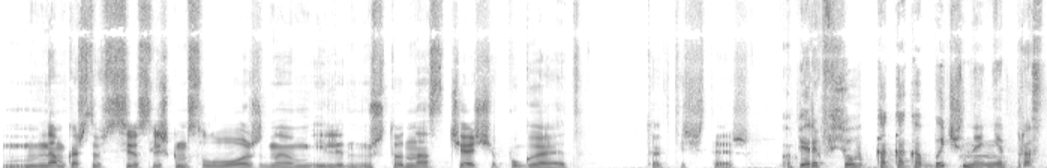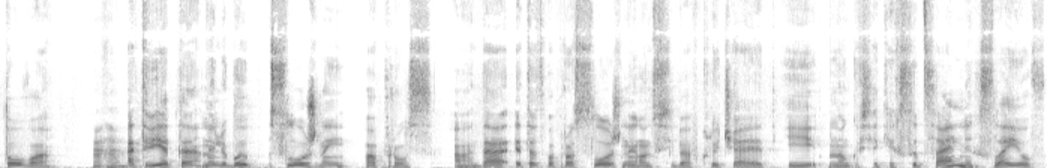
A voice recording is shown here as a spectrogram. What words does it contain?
нам кажется все слишком сложным, или ну, что нас чаще пугает? Как ты считаешь? Во-первых, все как, как обычно, нет простого uh-huh. ответа на любой сложный вопрос. А, да, этот вопрос сложный, он в себя включает и много всяких социальных слоев,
